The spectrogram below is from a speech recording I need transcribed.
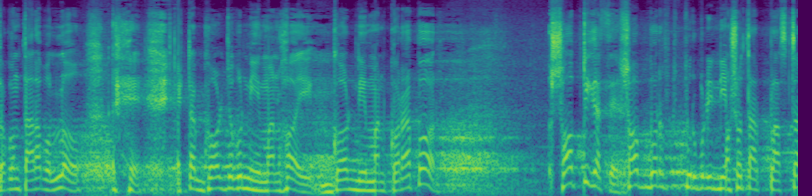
তখন তারা বলল, একটা ঘর যখন নির্মাণ হয়, ঘর নির্মাণ করার পর সব ঠিক আছে, সব ঘর পুরোপুরি নিয়ে তার প্লাস্টার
